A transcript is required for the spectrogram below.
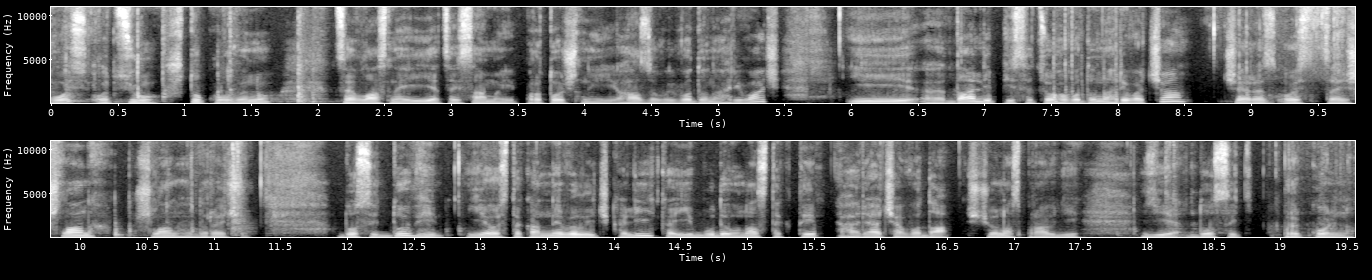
ось оцю штуковину. Це, власне, і є цей самий проточний газовий водонагрівач. І далі, після цього водонагрівача, через ось цей шланг, шланги, до речі, досить довгі, є ось така невеличка лійка, і буде у нас текти гаряча вода, що насправді є досить прикольно.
